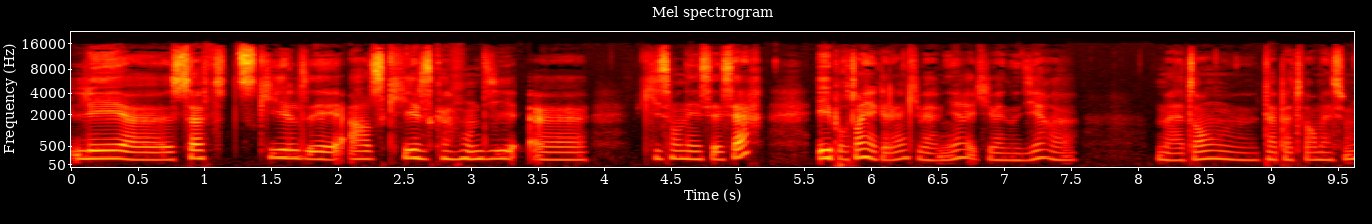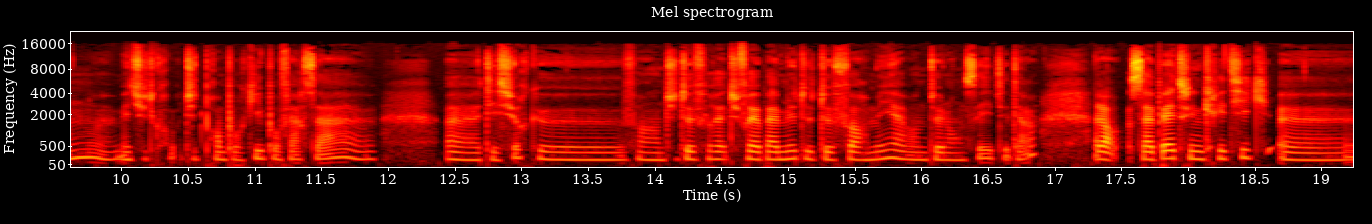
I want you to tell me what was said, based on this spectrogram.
les euh, soft skills et hard skills, comme on dit, qui sont nécessaires. Et pourtant, il y a quelqu'un qui va venir et qui va nous dire mais attends, euh, t'as pas de formation, euh, mais tu te, prends pour qui pour faire ça euh, T'es sûr que, enfin, tu te ferais, tu ferais pas mieux de te former avant de te lancer, etc. Alors, ça peut être une critique. Euh,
